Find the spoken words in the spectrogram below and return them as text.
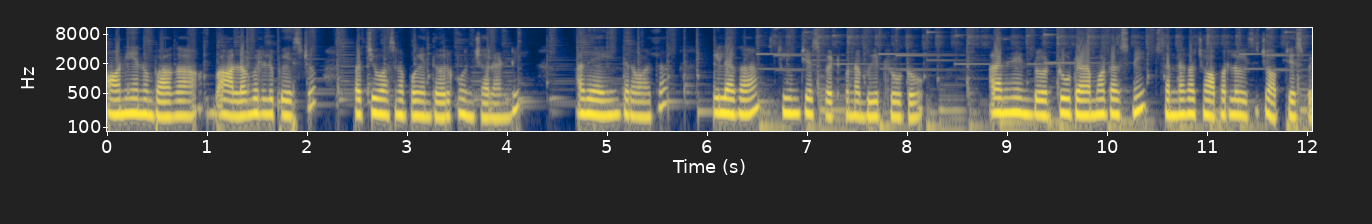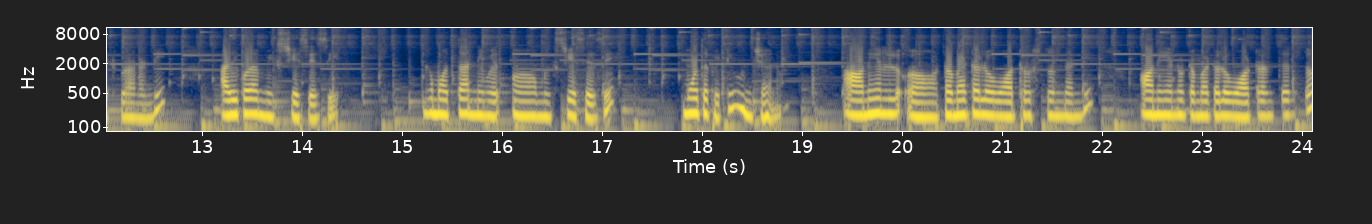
ఆనియన్ బాగా అల్లం వెల్లుల్లి పేస్ట్ పచ్చివాసన పోయేంత వరకు ఉంచాలండి. అది అయిన తర్వాత ఇలాగా స్టీమ్ చేసి పెట్టుకున్న బీట్రూటు అలానే నేను టూ టమాటోస్ని సన్నగా చాపర్లో వేసి చాప్ చేసి పెట్టుకున్నానండి. అది కూడా మిక్స్ చేసేసి ఇంకా మొత్తాన్ని మిక్స్ చేసేసి మూత పెట్టి ఉంచాను. ఆనియన్లో టొమాటోలో వాటర్ వస్తుందండి. ఆనియన్ టొమాటోలో వాటర్ అంతతో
